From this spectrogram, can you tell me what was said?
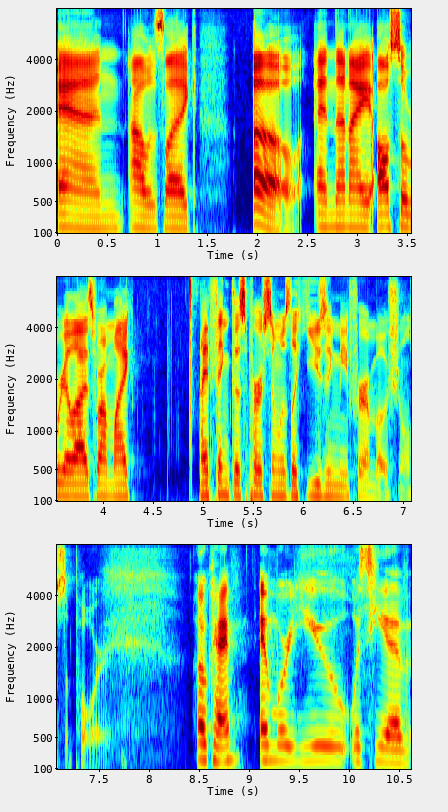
And i was like oh. And then i also realized where i'm like i think this person was like using me for emotional support Okay. And were you? Was he of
